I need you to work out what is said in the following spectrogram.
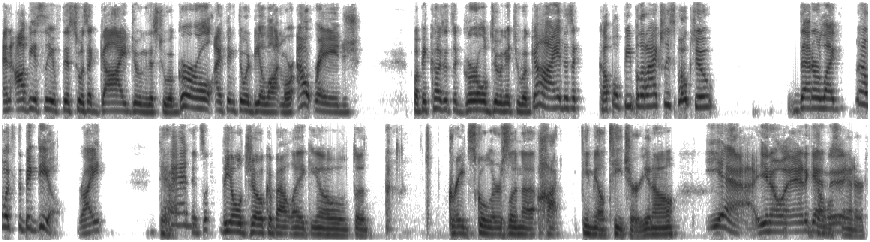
and obviously, if this was a guy doing this to a girl, I think there would be a lot more outrage. But because it's a girl doing it to a guy, there's a couple people that I actually spoke to that are like, oh, what's the big deal, right? Yeah, it's the old joke about like you know the grade schoolers and a hot female teacher. You know, Yeah, you know, and again, double standard.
